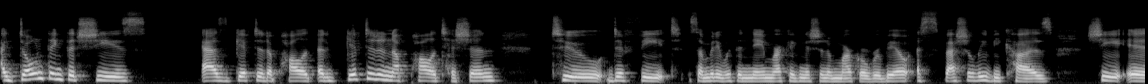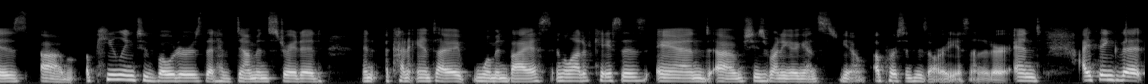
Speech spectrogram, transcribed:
I don't think that she's as gifted a, poli- a gifted enough politician to defeat somebody with the name recognition of Marco Rubio, especially because she is um, appealing to voters that have demonstrated an, a kind of anti-woman bias in a lot of cases, and um, she's running against you know a person who's already a senator. And I think that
